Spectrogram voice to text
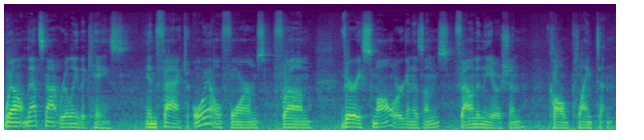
Well, that's not really the case. In fact, oil forms from very small organisms found in the ocean called plankton.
